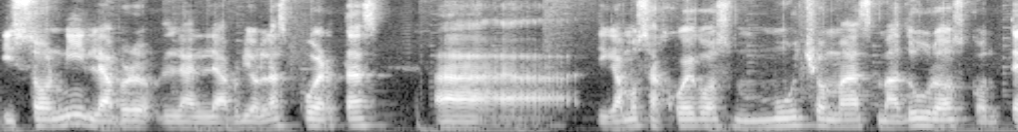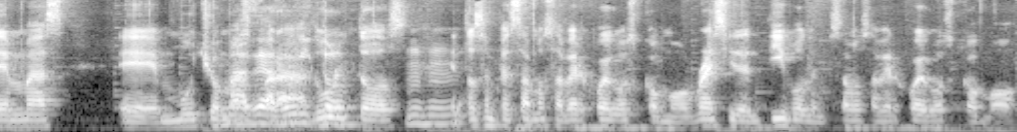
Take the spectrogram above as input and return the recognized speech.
y Sony le abrió, le- le abrió las puertas a, digamos, a juegos mucho más maduros, con temas eh, mucho Más para adulto. adultos. Entonces empezamos a ver juegos como Resident Evil, empezamos a ver juegos como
